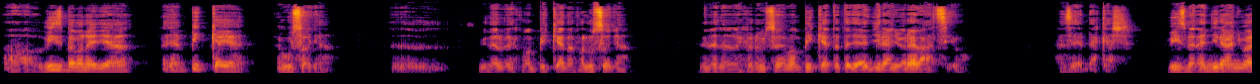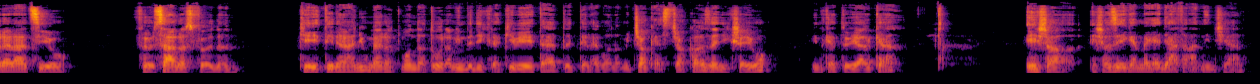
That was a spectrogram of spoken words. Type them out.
A vízbe van egy jel, legyen pikkeje, huszonya. Mindennek van pikkelnek van huszonya. Mindennek van huszonya, van pikke, tehát egy egyirányú reláció. Ez érdekes. Vízben egyirányú a reláció, föl, szárazföldön két irányú, mert ott mondatóra mindegyikre kivételt, hogy tényleg van, ami csak ez, csak az, egyik se jó, mindkettő jel kell. És, a, és az égen meg egyáltalán nincs jel.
